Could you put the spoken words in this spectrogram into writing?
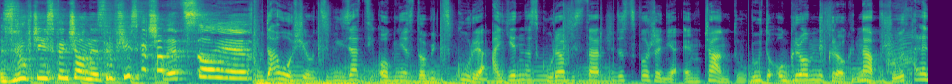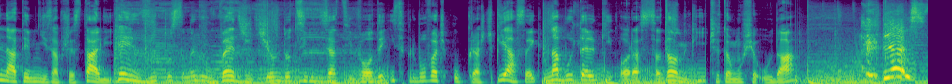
Zróbcie nieskończone, zróbcie nieskończone, co jest? Udało się cywilizacji ognia zdobyć skórę, a jedna skóra wystarczy do stworzenia enchantu. Był to ogromny krok naprzód, ale na tym nie zaprzestali. Kenzie postanowił wedrzeć się do cywilizacji wody i spróbować ukraść piasek na butelki oraz sadzonki. Czy to mu się uda? Jest!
